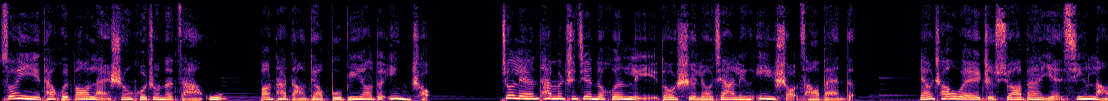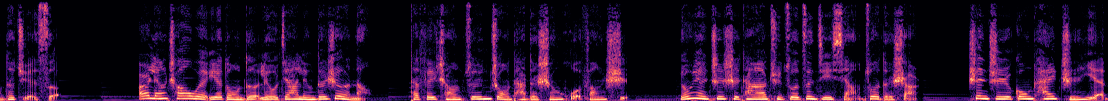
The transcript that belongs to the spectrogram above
所以他会包揽生活中的杂物，帮他挡掉不必要的应酬。就连他们之间的婚礼都是刘嘉玲一手操办的，梁朝伟只需要扮演新郎的角色，而梁朝伟也懂得刘嘉玲的热闹。他非常尊重她的生活方式，永远支持她去做自己想做的事儿，甚至公开直言：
